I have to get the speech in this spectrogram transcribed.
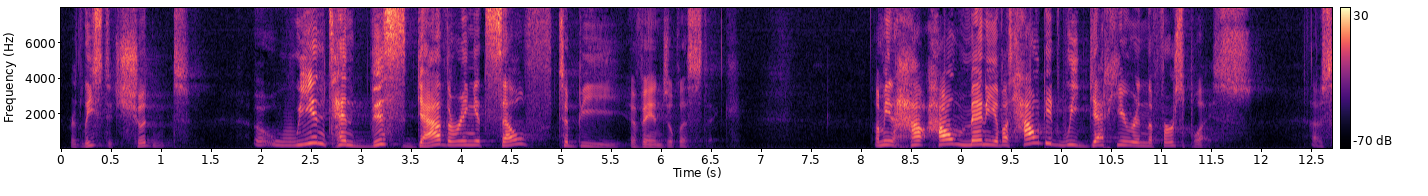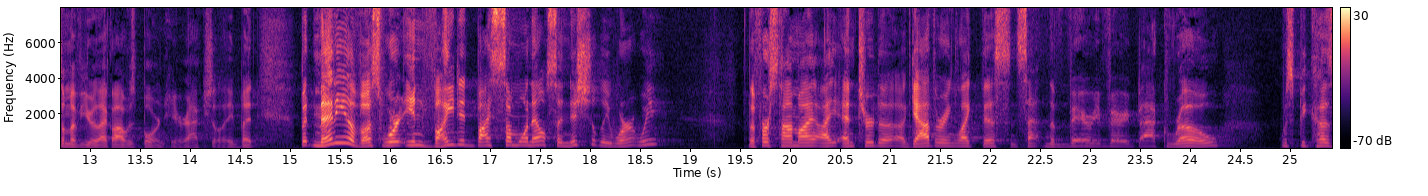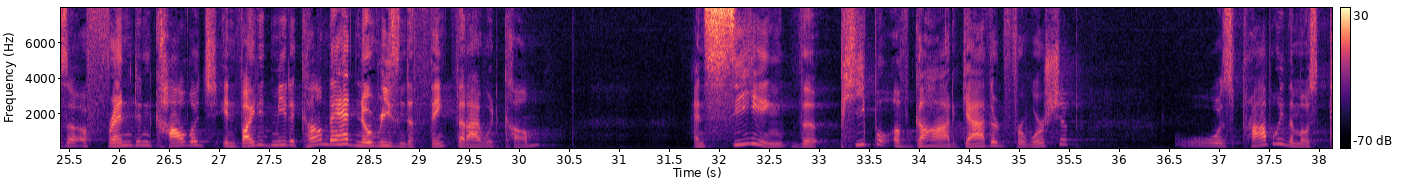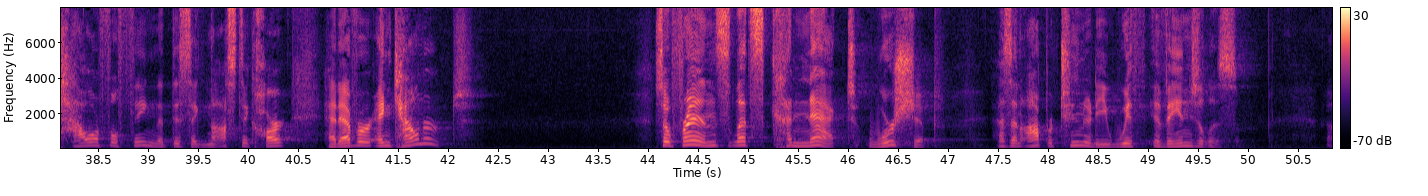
or at least it shouldn't. We intend this gathering itself to be evangelistic. I mean, how, how many of us, how did we get here in the first place? Uh, some of you are like, oh, I was born here, actually. But, but many of us were invited by someone else initially, weren't we? The first time I, I entered a, a, gathering like this and sat in the very, very back row was because a friend in college invited me to come. They had no reason to think that I would come. And seeing the people of God gathered for worship was probably the most powerful thing that this agnostic heart had ever encountered. So, friends, let's connect worship as an opportunity with evangelism.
